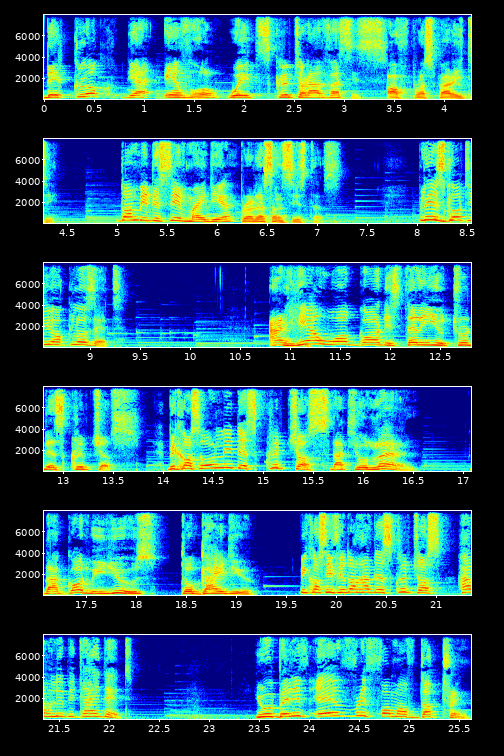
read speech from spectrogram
They cloak their evil with scriptural verses of prosperity. Don't be deceived, my dear brothers and sisters. Please go to your closet and hear what God is telling you through the scriptures. Because only the scriptures that you learn that God will use to guide you. Because if you don't have the scriptures, how will you be guided? You will believe every form of doctrine.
